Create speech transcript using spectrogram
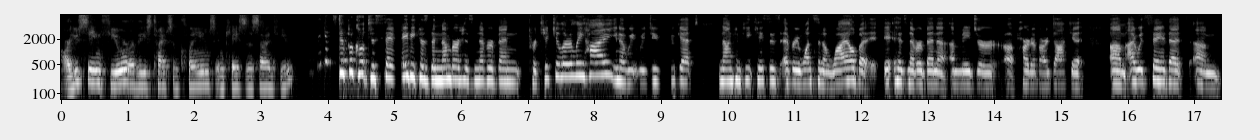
Are you seeing fewer of these types of claims in cases assigned to you? I think it's difficult to say because the number has never been particularly high. You know, we, we do get non-compete cases every once in a while, but it, it has never been a, a major uh, part of our docket. Um, I would say that um,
